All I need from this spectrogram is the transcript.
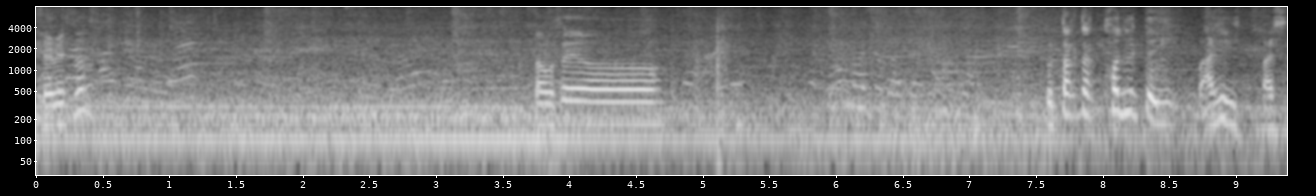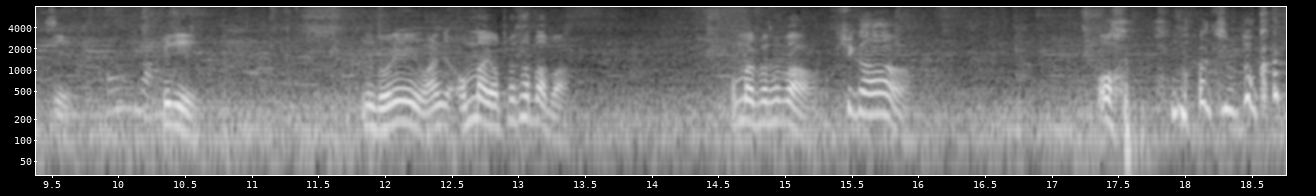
재밌어? 나오세요. 그 딱딱 터질 때 이- 맛이 맛있지. 그지? 이 노래 완전 엄마 옆에 서봐봐. 엄마 옆에 서봐. 키가 어 엄마 지금 똑같아.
